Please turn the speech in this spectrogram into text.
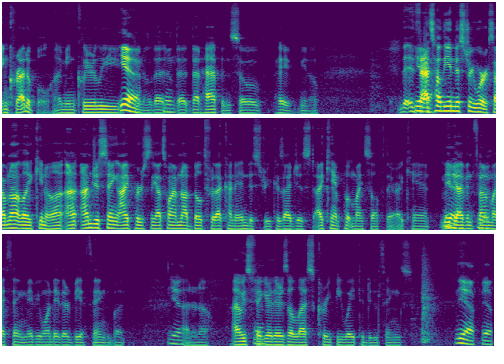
incredible. I mean, clearly, Yeah, you know that yeah. that that happens. So hey, you know, th- Yeah. that's how the industry works. I'm not like you know, I, I'm just saying I personally. That's why I'm not built for that kind of industry because I just I can't put myself there. I can't. Maybe Yeah, I haven't found yeah. my thing. Maybe one day there'd be a thing, but yeah, I don't know. I always figure there's a less creepy way to do things. yeah yeah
